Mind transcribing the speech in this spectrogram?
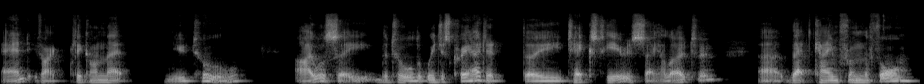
And if I click on that new tool, I will see the tool that we just created. The text here is say hello to. Uh, that came from the form.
